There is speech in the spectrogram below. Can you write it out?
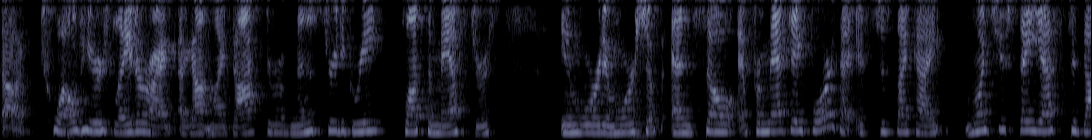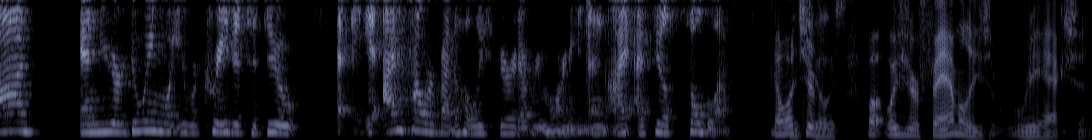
Uh, 12 years later, I, I got my Doctor of Ministry degree plus a master's in word and worship. And so from that day forth, it's just like I once you say yes to God and you're doing what you were created to do, I'm powered by the Holy Spirit every morning, and I, I feel so blessed. Now, what's your what was your family's reaction?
